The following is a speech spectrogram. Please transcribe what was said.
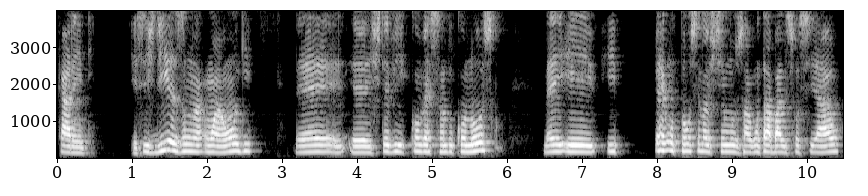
carente. Esses dias, uma, uma ONG né, é, esteve conversando conosco né, e, e perguntou se nós tínhamos algum trabalho social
